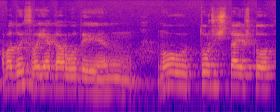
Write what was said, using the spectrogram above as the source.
водой свои огороды. Ну, тоже считаю, что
